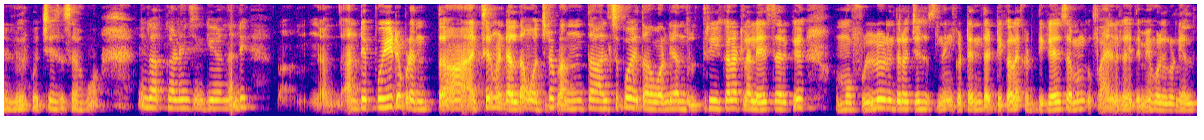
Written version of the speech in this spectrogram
నెల్లూరుకి వచ్చేసేసాము ఇంకా అక్కడి నుంచి ఇంకేముందండి? అంటే పోయేటప్పుడు ఎంత ఎక్సైట్మెంట్ వెళ్తాం వచ్చినప్పుడు అంత అలసిపోతాము అండి అందులో త్రీ కల్లా అట్లా లేసరికి అమ్మ ఫుల్ నిద్ర వచ్చేసేస్తుంది ఇంకా టెన్ థర్టీ కల్లా ఇక్కడ దిగేసాము. ఇంకా ఫైనల్గా అయితే మేము కొడుకుండి వెళ్దాం.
